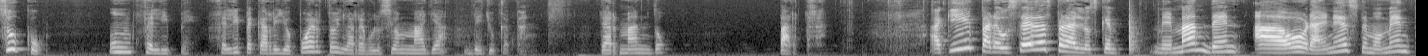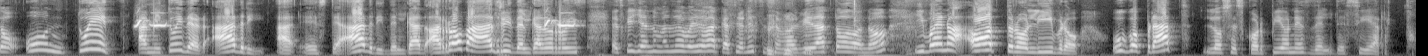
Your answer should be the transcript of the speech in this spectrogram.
Suku, un Felipe, Felipe Carrillo Puerto y la Revolución Maya de Yucatán, de Armando Bartra. Aquí para ustedes, para los que me manden ahora, en este momento, un tweet a mi Twitter, Adri, este, Adri Delgado, arroba Adri Delgado Ruiz. Es que ya nomás me voy de vacaciones y se me olvida todo, ¿no? Y bueno, otro libro, Hugo Pratt, Los escorpiones del desierto.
